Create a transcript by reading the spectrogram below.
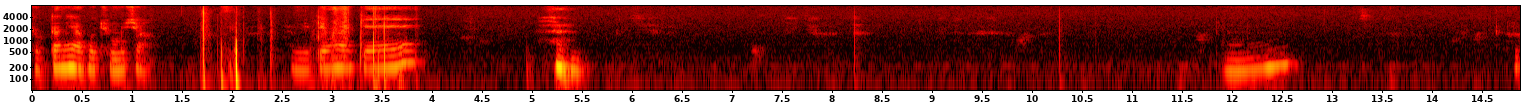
적당히 하고 주무셔. 미팅 할게. 음. 그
